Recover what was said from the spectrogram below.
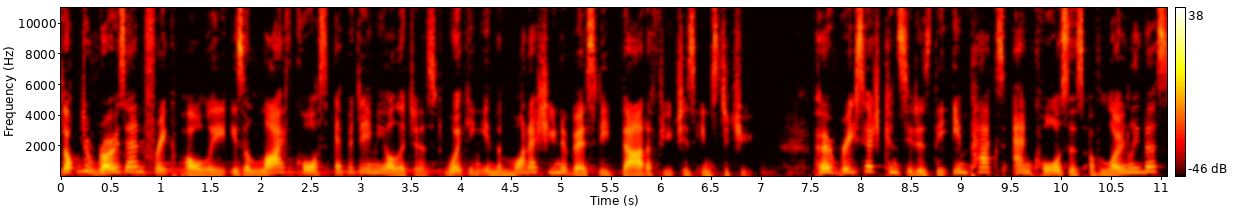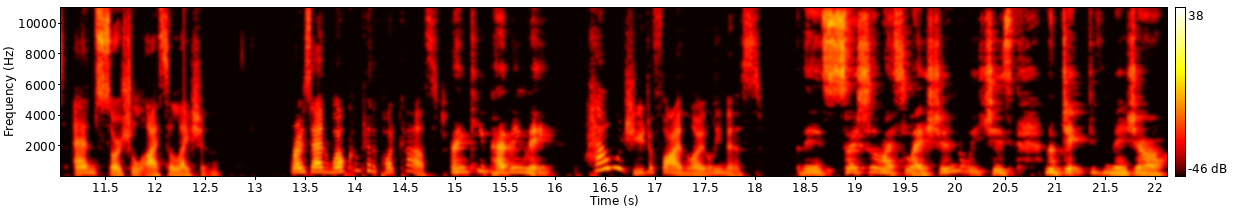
Dr. Rosanne Freak-Poley is a life course epidemiologist working in the Monash University Data Futures Institute. Her research considers the impacts and causes of loneliness and social isolation. Rosanne, welcome to the podcast. Thank you for having me. How would you define loneliness? There's social isolation, which is an objective measure.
